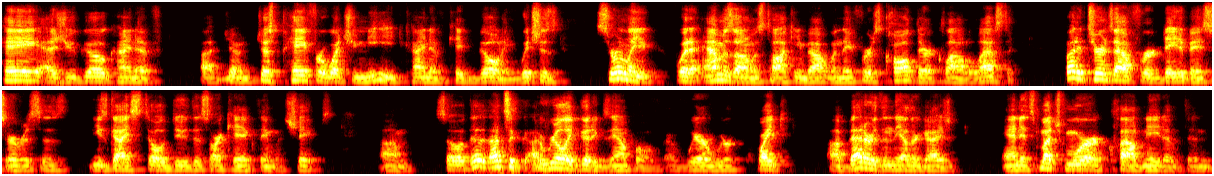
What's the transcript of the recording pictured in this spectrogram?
pay as you go kind of uh, you know, just pay for what you need kind of capability, which is certainly what Amazon was talking about when they first called their cloud elastic. But it turns out for database services, these guys still do this archaic thing with shapes. Um, so th that's a, a, really good example of where we're quite uh, better than the other guys. And it's much more cloud native than,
